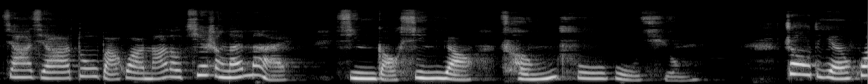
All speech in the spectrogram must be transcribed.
家家都把画拿到街上来卖。新稿新样，层出不穷，照得眼花。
